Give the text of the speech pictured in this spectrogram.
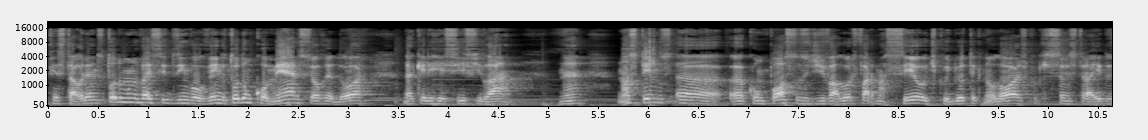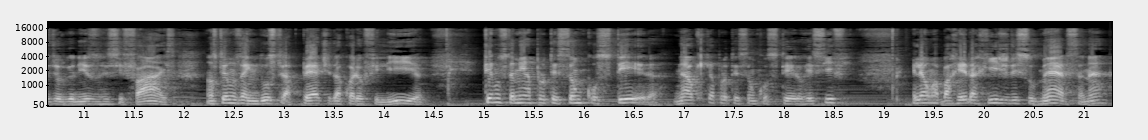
restaurantes, todo mundo vai se desenvolvendo, todo um comércio ao redor daquele Recife lá. Né? Nós temos uh, uh, compostos de valor farmacêutico e biotecnológico que são extraídos de organismos recifais. Nós temos a indústria PET da aquariofilia. Temos também a proteção costeira. Né? O que é a proteção costeira? O Recife ele é uma barreira rígida e submersa. Né?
